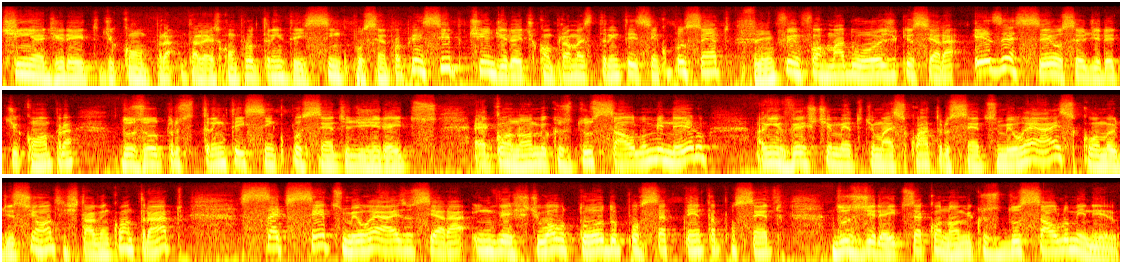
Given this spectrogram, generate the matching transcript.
tinha direito de comprar, aliás, comprou 35% a princípio, tinha direito de comprar mais 35%. Sim. Fui informado hoje que o Ceará exerceu o seu direito de compra dos outros 35% de direitos econômicos do Saulo Mineiro, a investimento de mais 400 mil reais, como eu disse ontem, estava em contrato, 700 mil reais o Ceará investiu ao todo por 70% dos direitos econômicos do Saulo Mineiro.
